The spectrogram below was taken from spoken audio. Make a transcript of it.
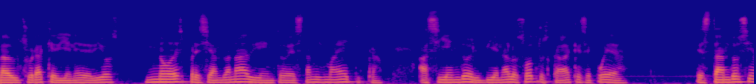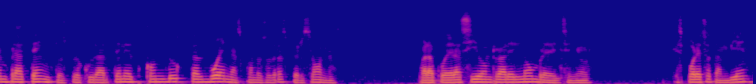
la dulzura que viene de Dios, no despreciando a nadie dentro de esta misma ética, haciendo el bien a los otros cada que se pueda, estando siempre atentos, procurar tener conductas buenas con las otras personas, para poder así honrar el nombre del Señor. Es por eso también,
